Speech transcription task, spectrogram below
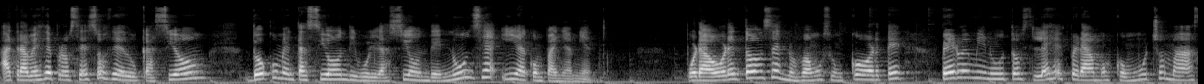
a través de procesos de educación, documentación, divulgación, denuncia y acompañamiento. Por ahora entonces nos vamos un corte, pero en minutos les esperamos con mucho más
